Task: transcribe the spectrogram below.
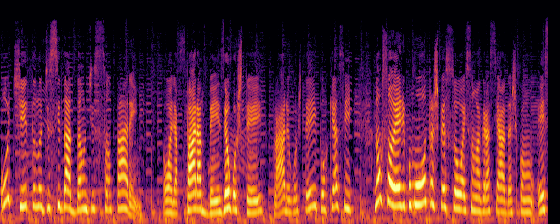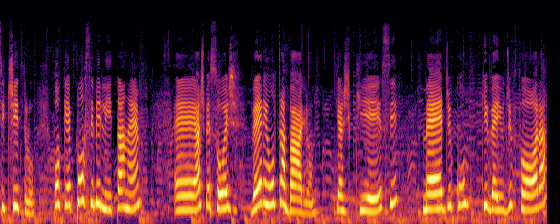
o título de cidadão de Santarém. Olha, parabéns, eu gostei, claro, eu gostei, porque assim, não só ele, como outras pessoas são agraciadas com esse título, porque possibilita, né, é, as pessoas verem o trabalho que, que esse médico que veio de fora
